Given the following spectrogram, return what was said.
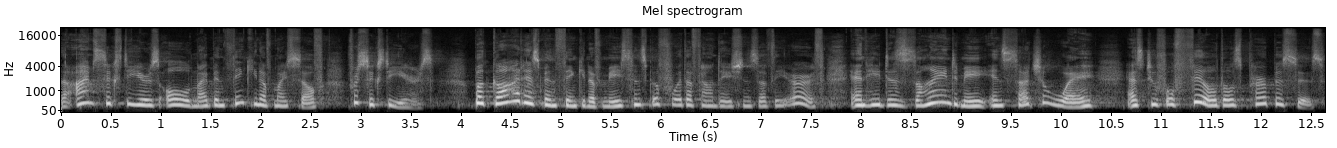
Now, I'm 60 years old and I've been thinking of myself for 60 years. But God has been thinking of me since before the foundations of the earth. And He designed me in such a way as to fulfill those purposes.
